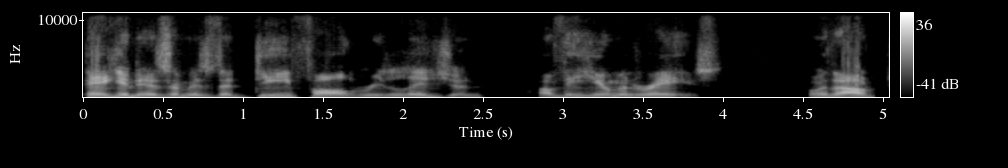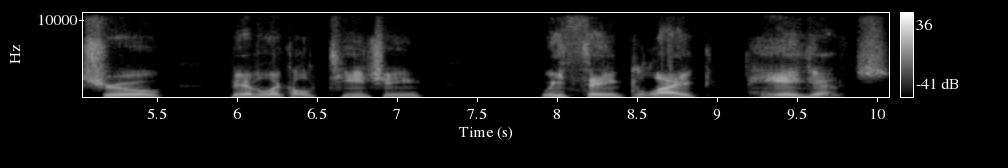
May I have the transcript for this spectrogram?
Paganism is the default religion of the human race. Without true biblical teaching, we think like pagans.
